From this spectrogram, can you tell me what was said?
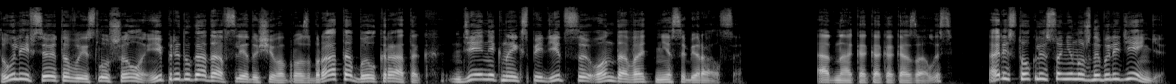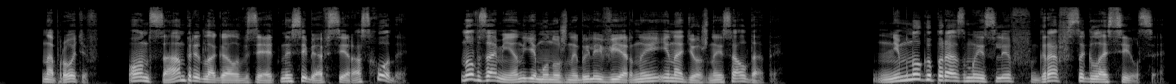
Тулей все это выслушал и, предугадав следующий вопрос брата, был краток. Денег на экспедицию он давать не собирался. Однако, как оказалось, Аристоклесу не нужны были деньги. Напротив, он сам предлагал взять на себя все расходы. Но взамен ему нужны были верные и надежные солдаты. Немного поразмыслив, граф согласился —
